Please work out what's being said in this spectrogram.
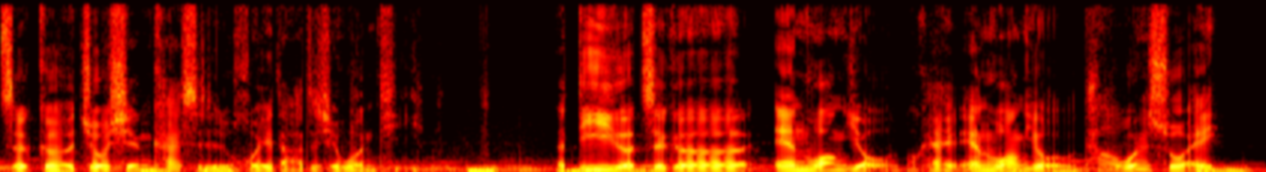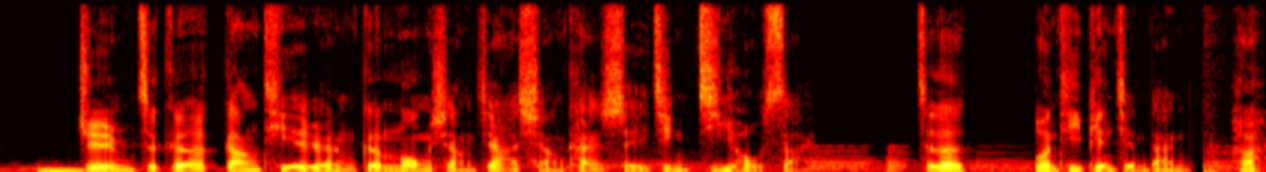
这个就先开始回答这些问题。那第一个，这个 N 网友，OK，N 网友他问说：“哎，Jim，这个钢铁人跟梦想家想看谁进季后赛？”这个问题偏简单，哈。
